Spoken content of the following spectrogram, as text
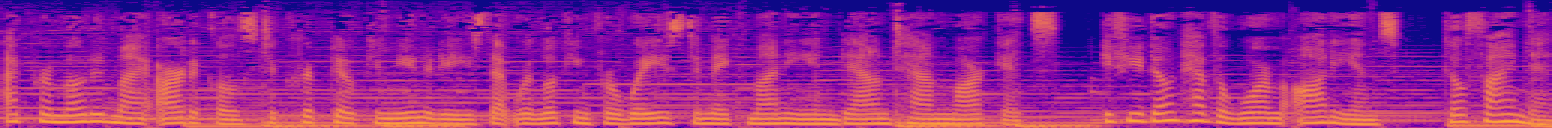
I promoted my articles to crypto communities that were looking for ways to make money in downtown markets. If you don't have a warm audience, go find it.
